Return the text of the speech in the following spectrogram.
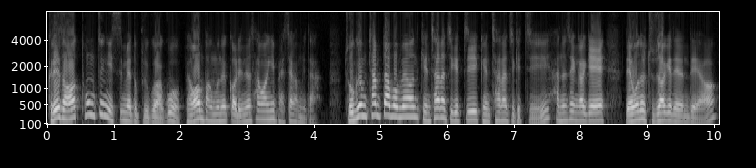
그래서 통증이 있음에도 불구하고 병원 방문을 꺼리는 상황이 발생합니다. 조금 참다 보면 괜찮아지겠지, 괜찮아지겠지 하는 생각에 내원을 주저하게 되는데요.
